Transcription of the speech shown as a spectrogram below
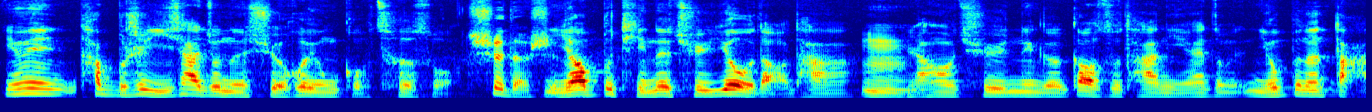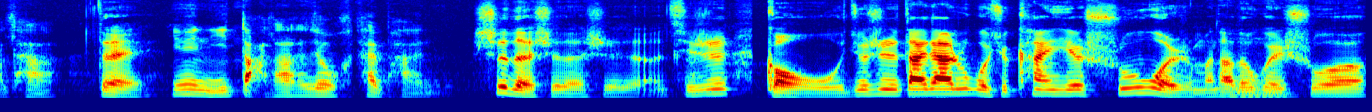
因为它不是一下就能学会用狗厕所，是的，是你要不停的去诱导它，嗯，然后去那个告诉他你应该怎么，你又不能打它，对，因为你打它它就害怕你。是的，是的，是的。其实狗就是大家如果去看一些书或者什么，它都会说，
